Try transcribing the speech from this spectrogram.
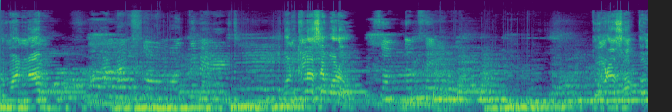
তোমার নাম? কোন ক্লাসে পড়ো? তোমরা সপ্তম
